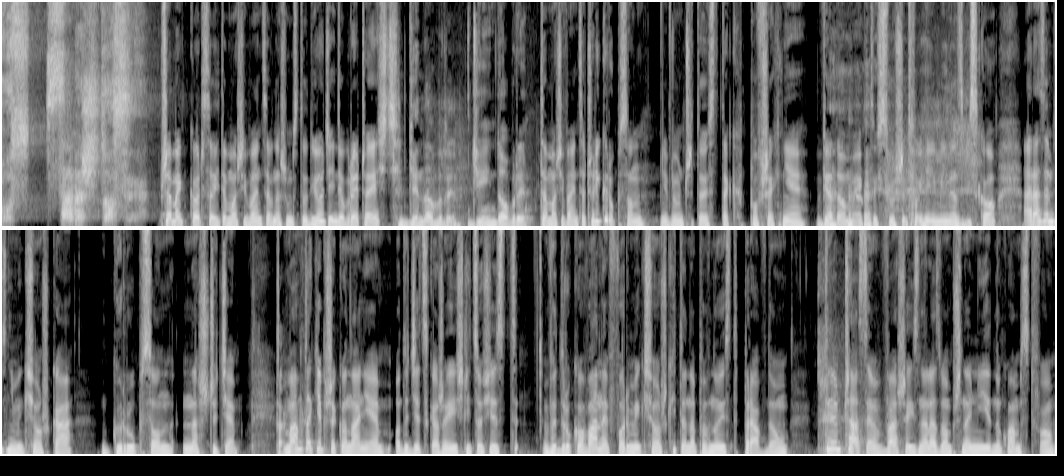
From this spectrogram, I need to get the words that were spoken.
Campus. Same sztosy. Przemek Korso i Tomasz Iwańca w naszym studiu. Dzień dobry, cześć. Dzień dobry. Dzień dobry. Tomasz Iwańca, czyli Grubson. Nie wiem, czy to jest tak powszechnie wiadome, jak ktoś słyszy twoje imię i nazwisko. A razem z nimi książka Grubson na szczycie. Tak. Mam takie przekonanie od dziecka, że jeśli coś jest wydrukowane w formie książki, to na pewno jest prawdą. Tymczasem w waszej znalazłam przynajmniej jedno kłamstwo.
